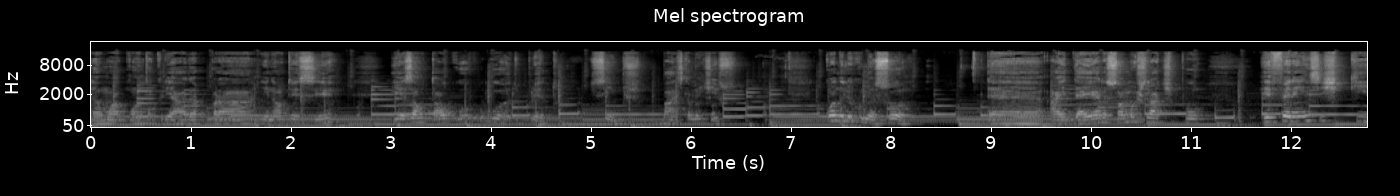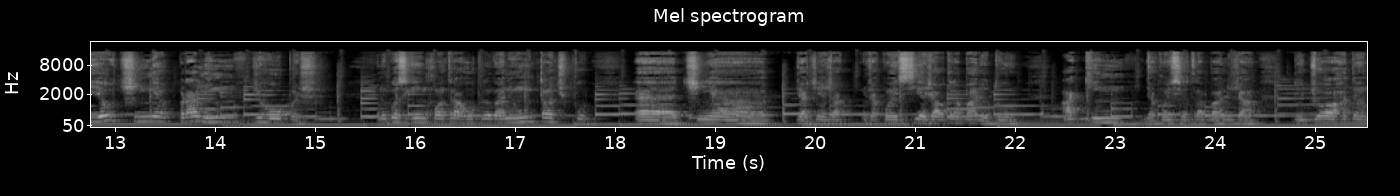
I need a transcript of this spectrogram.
É uma conta criada para enaltecer e exaltar o corpo gordo preto. Simples, basicamente isso. Quando ele começou, é, a ideia era só mostrar tipo referências que eu tinha pra mim de roupas. Eu não conseguia encontrar roupa em lugar nenhum, então tipo é, tinha já tinha já, já conhecia já o trabalho do Akin, já conhecia o trabalho já do Jordan,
